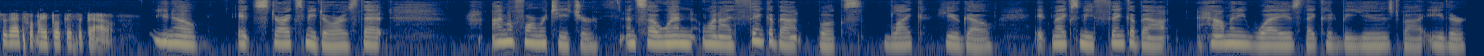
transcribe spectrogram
So that's what my book is about. You know, it strikes me, Doris, that I'm a former teacher. And so when, when I think about books like Hugo, it makes me think about how many ways they could be used by either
